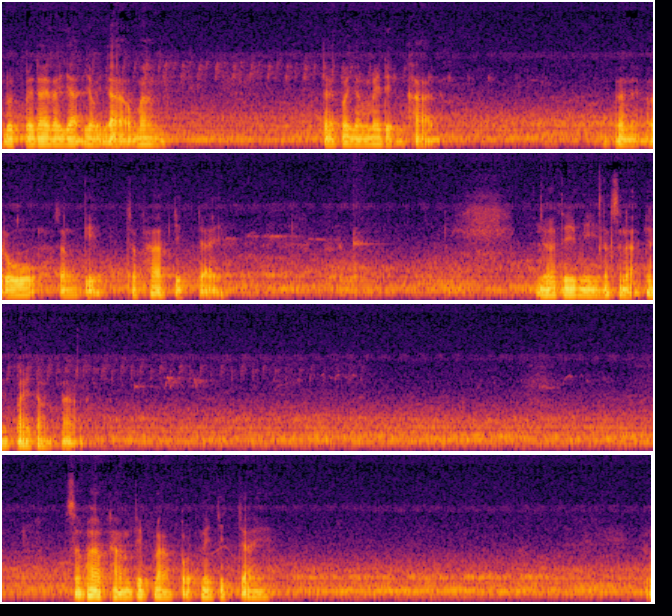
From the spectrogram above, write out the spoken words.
หลุดไปได้ระยะยาวๆบ้าง แต่ก็ยังไม่เด็ดขาด สภาพจิตใจเนื้อที่มีลักษณะเป็นไปต่างๆสภาพธรรมที่ปรากฏในจิตใจ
